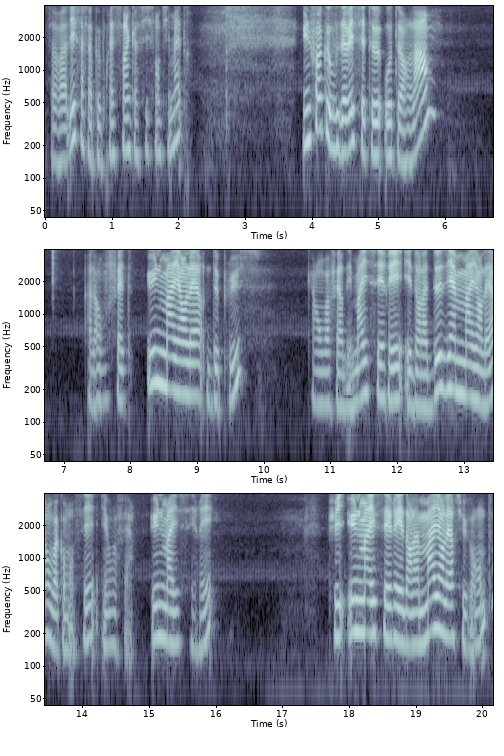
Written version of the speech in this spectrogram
ça va aller. Ça fait à peu près 5 à 6 cm. Une fois que vous avez cette hauteur-là, alors vous faites une maille en l'air de plus, car on va faire des mailles serrées. Et dans la deuxième maille en l'air, on va commencer et on va faire une maille serrée, puis une maille serrée dans la maille en l'air suivante.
